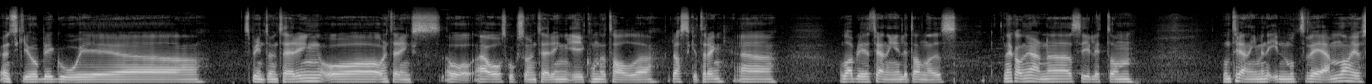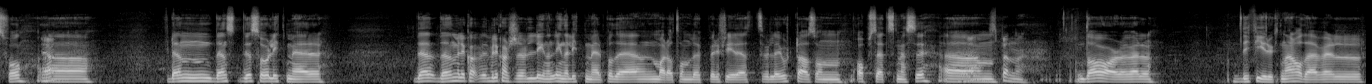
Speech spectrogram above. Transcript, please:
ønsker jo å bli god i, uh, sprintorientering og, og, og skogsorientering i kontinentale, raske terreng. Eh, og da blir treningen litt annerledes. Men jeg kan jo gjerne si litt om, om treningen min inn mot VM da, i Østfold. Eh, for den, den, det så litt mer det, Den ville, ville kanskje ligne, ligne litt mer på det en maratonløper i friidrett ville gjort, da, sånn oppsettsmessig. Ja, Eh, spennende. da var det vel De fire ukene her hadde jeg vel eh,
